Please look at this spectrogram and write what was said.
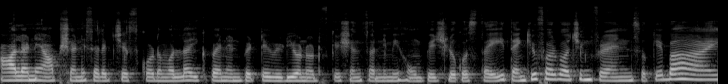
ఆల్ అనే ఆప్షన్ని సెలెక్ట్ చేసుకోవడం వల్ల ఇకపై నేను పెట్టే వీడియో నోటిఫికేషన్స్ అన్నీ మీ హోమ్ పేజ్లోకి వస్తాయి. Thank you for watching friends okay bye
